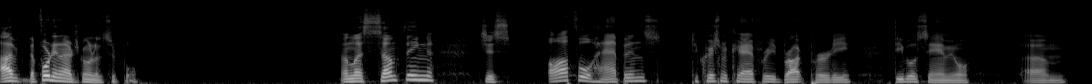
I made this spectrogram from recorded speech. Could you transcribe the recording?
I've the 49ers going to the Super Bowl. Unless something just awful happens to Chris McCaffrey, Brock Purdy, Deebo Samuel, um,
